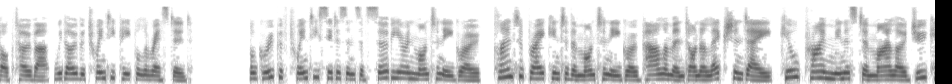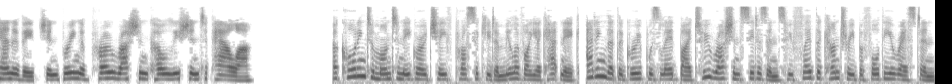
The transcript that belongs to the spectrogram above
October, with over 20 people arrested a group of 20 citizens of Serbia and Montenegro, plan to break into the Montenegro parliament on election day, kill Prime Minister Milo Djukanovic and bring a pro-Russian coalition to power. According to Montenegro chief prosecutor Milivoje Katnić, adding that the group was led by two Russian citizens who fled the country before the arrest and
